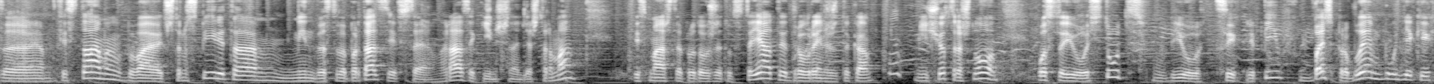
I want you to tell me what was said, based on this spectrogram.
з фістами, вбивають Шторм Спіріта, він без телепортації, все, гра закінчена для шторма. Пісмастер продовжує тут стояти, Дроу Рейнджер така, нічого страшного, постою ось тут, вб'ю цих кріпів, без проблем будь-яких.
